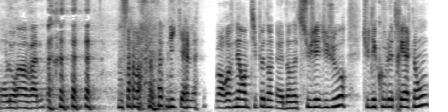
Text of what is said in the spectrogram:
on l'aura un van. Ça va, nickel. Bon, revenir un petit peu dans, euh, dans, notre sujet du jour. Tu découvres le triathlon.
